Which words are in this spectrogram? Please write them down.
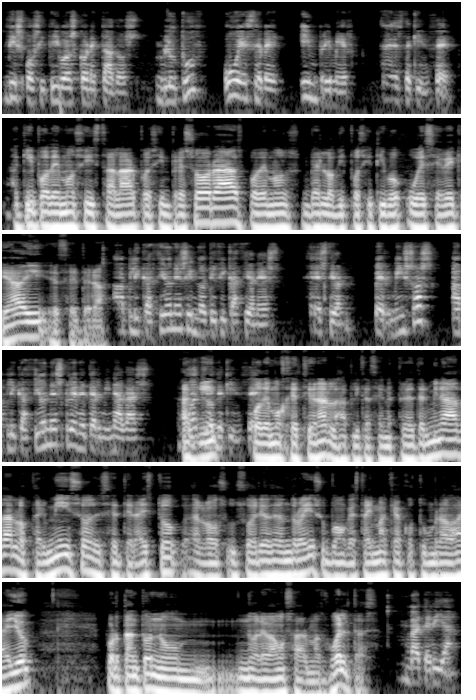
Dispositivos conectados, Bluetooth, USB, imprimir, 3 de 15. Aquí podemos instalar pues impresoras, podemos ver los dispositivos USB que hay, etcétera. Aplicaciones y notificaciones. Gestión. Permisos, aplicaciones predeterminadas. Aquí podemos gestionar las aplicaciones predeterminadas, los permisos, etcétera. Esto a los usuarios de Android supongo que estáis más que acostumbrados a ello, por tanto no, no le vamos a dar más vueltas. Batería,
